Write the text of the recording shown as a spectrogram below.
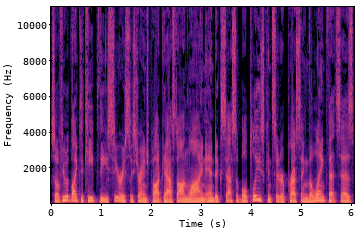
So if you would like to keep the Seriously Strange podcast online and accessible, please consider pressing the link that says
